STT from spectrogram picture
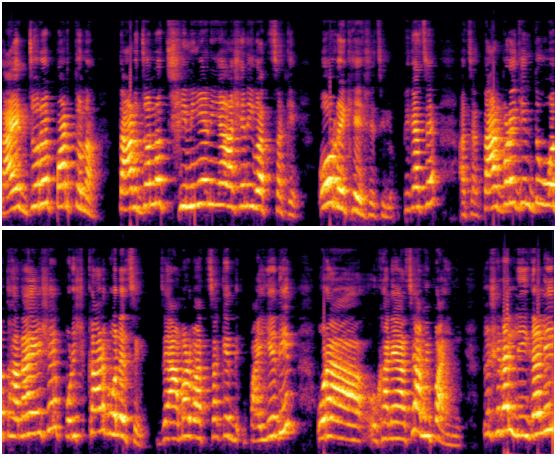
গায়ের জোরে পারতো না। তার জন্য ছিনিয়ে নিয়ে আসেনি বাচ্চাকে। ও রেখে এসেছিল, ঠিক আছে? আচ্ছা তারপরে কিন্তু ও থানায় এসে পরিষ্কার বলেছে যে আমার বাচ্চাকে পাইয়ে দিন, ওরা ওখানে আছে, আমি পাইনি। তো সেটা লিগালি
